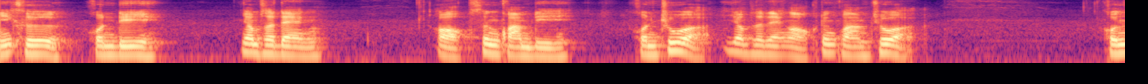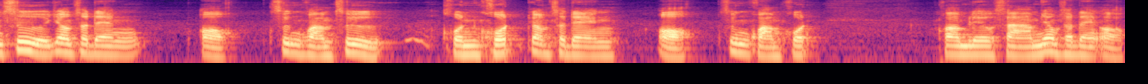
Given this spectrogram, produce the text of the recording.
นี้คือคนดีย่อมแสดงออกซึ่งความดี คนชั่วย่อมแสดงออกซึ่งความชั่ว คนซื่อย่อมแสดงออกซึ่งความซื่อ คนคดย่อมแสดงออก ซึ่งความคด ความเลวทรามย่อมแสดงออก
